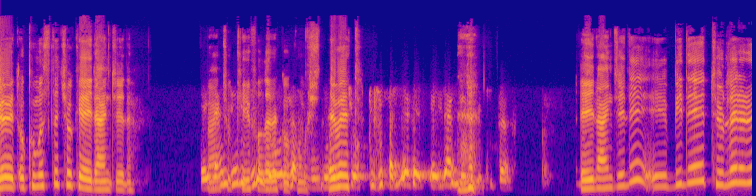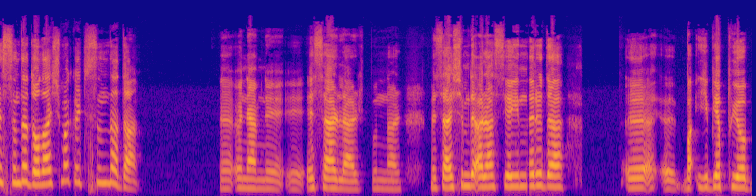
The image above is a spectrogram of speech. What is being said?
Evet okuması da çok eğlenceli. eğlenceli ben çok keyif alarak Doğru okumuştum. Evet. Çok güzel. Evet eğlenceli bir kitap. Eğlenceli. E, bir de türler arasında dolaşmak açısından da e, önemli eserler bunlar. Mesela şimdi Aras yayınları da e, e, yapıyor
